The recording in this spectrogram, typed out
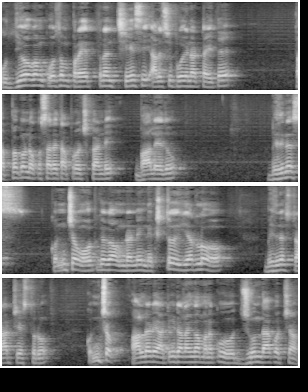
ఉద్యోగం కోసం ప్రయత్నం చేసి అలసిపోయినట్టయితే తప్పకుండా ఒకసారి అయితే అప్రోచ్ కండి. బాగాలేదు బిజినెస్ కొంచెం ఓపికగా ఉండండి. నెక్స్ట్ ఇయర్లో బిజినెస్ స్టార్ట్ చేస్తారు కొంచెం ఆల్రెడీ అటు ఇటు అనగా మనకు జూన్ దాకా వచ్చాం.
